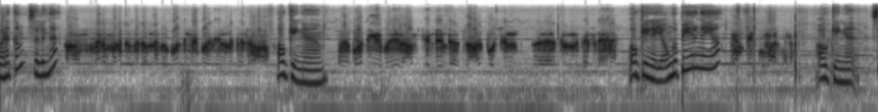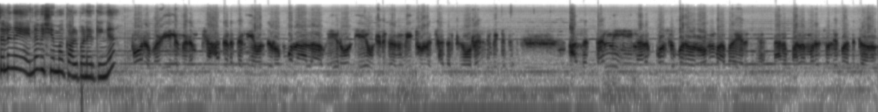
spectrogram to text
வணக்கம் சொல்லுங்க. மேடம் வணக்கம் மேடம். நாங்க கோத்தகிரி பகுதியிலிருந்து பேசுறோம். ஓகேங்க. கோத்தகிரி பகுதி ராம்சென்ட் என்ற இடத்துல ஆல் போஸ்டன் இடத்துல இருந்து பேசுறேன். ஓகேங்க ஐயா. உங்க பேருங்க ஐயா? என் பேர் குமார் மேடம். ஓகேங்க. சொல்லுங்க ஐயா என்ன விஷயமா கால் பண்ணிருக்கீங்க? போற வழியில மேடம் சாக்கடை தண்ணியை வந்து ரொம்ப நாளாவே ரோட்லயே விட்டுட்டு இருக்காங்க வீட்டுல உள்ள சாக்கடைக்கு ஒரு ரெண்டு வீட்டுக்கு. அந்த தண்ணினால கொசு பரவ ரொம்ப அபாயம் இருக்குங்க. நாங்க பல முறை சொல்லி பார்த்துட்டோம்.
